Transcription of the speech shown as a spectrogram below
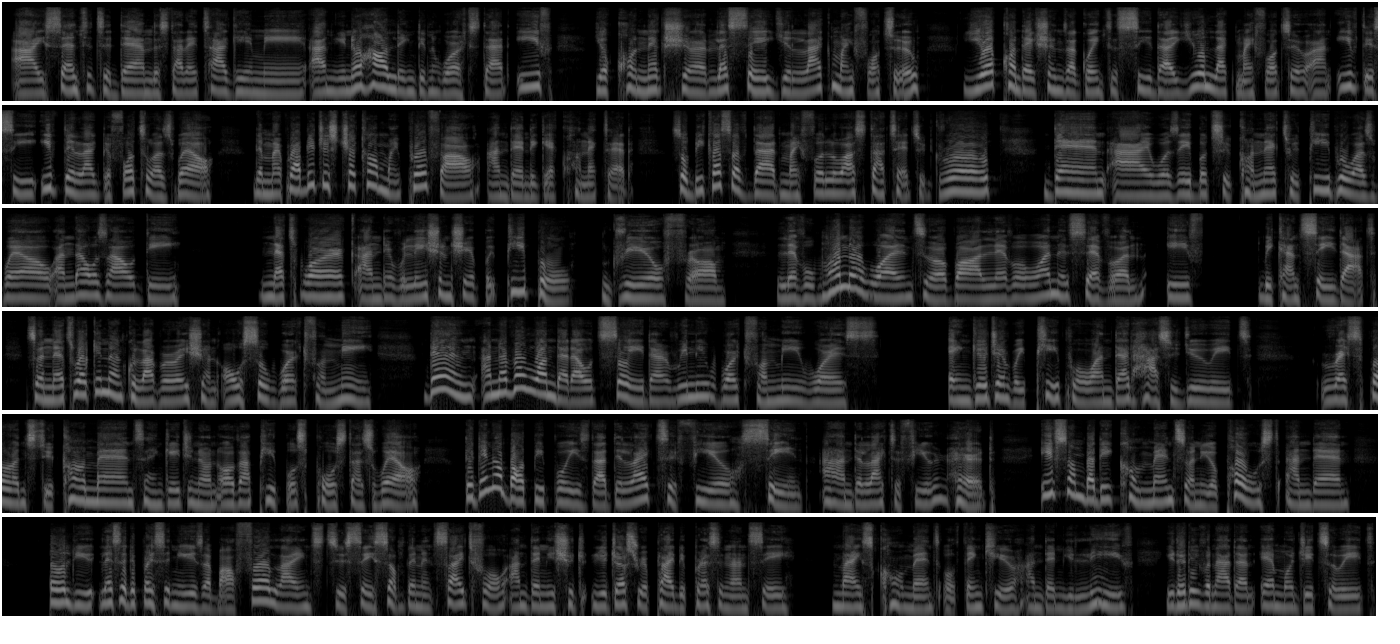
I sent it to them. They started tagging me. And you know how LinkedIn works that if your connection, let's say you like my photo, your connections are going to see that you like my photo. And if they see, if they like the photo as well, they might probably just check out my profile and then they get connected. So because of that, my followers started to grow. Then I was able to connect with people as well. And that was how the network and the relationship with people grew from level 101 to about level 107, if we can say that. So networking and collaboration also worked for me then another one that I would say that really worked for me was engaging with people, and that has to do with response to comments, engaging on other people's posts as well. The thing about people is that they like to feel seen and they like to feel heard. If somebody comments on your post and then all you let's say the person used about four lines to say something insightful and then you should you just reply the person and say nice comment or thank you and then you leave. You don't even add an emoji to it.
